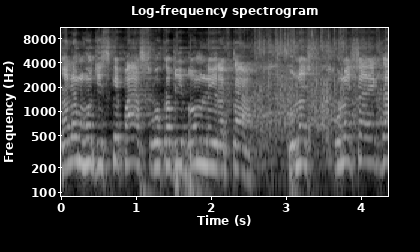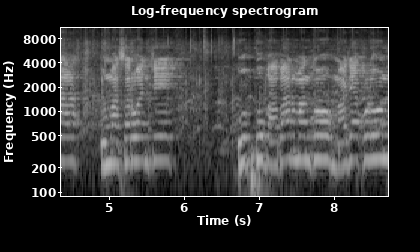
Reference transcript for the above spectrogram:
कलम हो जिसके पास वो कभी बम नहीं रखता। पुनश एकदा तुम्हा सर्वांचे खूप खूप आभार मानतो माझ्याकडून।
